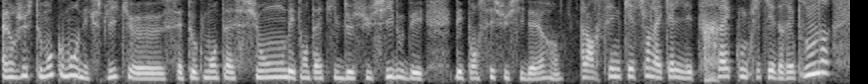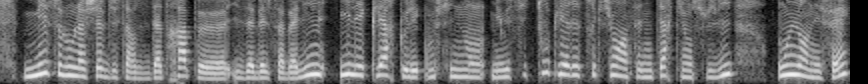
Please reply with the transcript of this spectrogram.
Alors justement, comment on explique euh, cette augmentation des tentatives de suicide ou des, des pensées suicidaires? Alors c'est une question à laquelle il est très compliqué de répondre, mais selon la chef du service d'attrape, euh, Isabelle Sabalim, il est clair que les confinements, mais aussi toutes les restrictions hein, sanitaires qui ont suivi, ont eu un effet.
